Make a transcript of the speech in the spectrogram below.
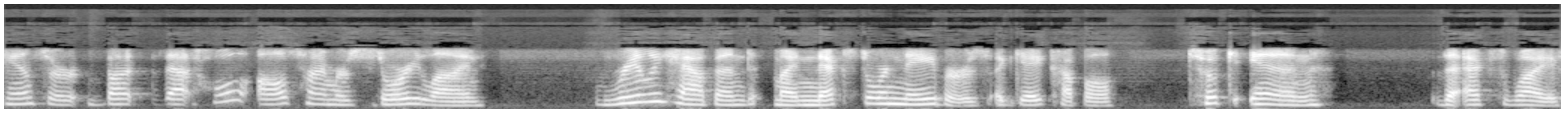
cancer, but that whole Alzheimer's storyline really happened. My next door neighbors, a gay couple, took in the ex-wife.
